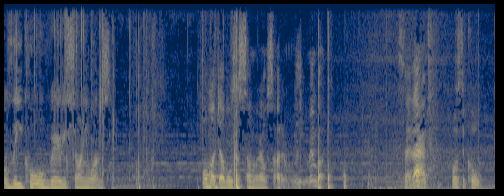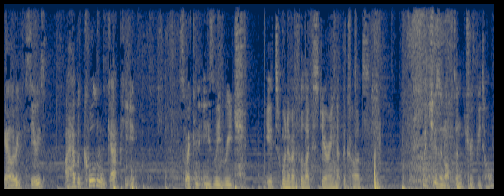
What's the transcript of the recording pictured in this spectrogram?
of the cool, very shiny ones. All my doubles are somewhere else, I don't really remember. So that was the cool gallery series. I have a cool little gap here, so I can easily reach it whenever I feel like staring at the cards, which isn't often, truth be told.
